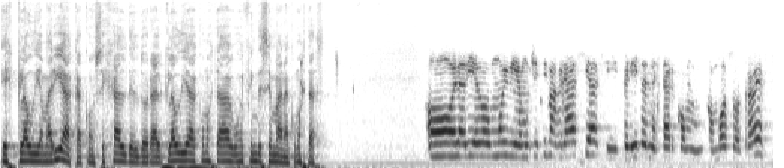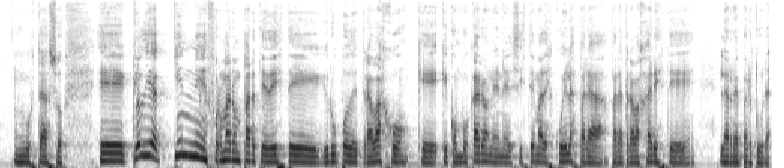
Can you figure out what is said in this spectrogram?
es Claudia Mariaca, concejal del Doral. Claudia, ¿cómo estás? Buen fin de semana, ¿cómo estás? Hola Diego, muy bien, muchísimas gracias y felices de estar con, vos otra vez. Un gustazo. Eh, Claudia, ¿quiénes formaron parte de este grupo de trabajo que, convocaron en el sistema de escuelas para, para trabajar este la reapertura?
